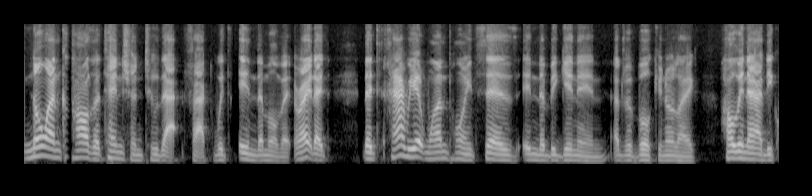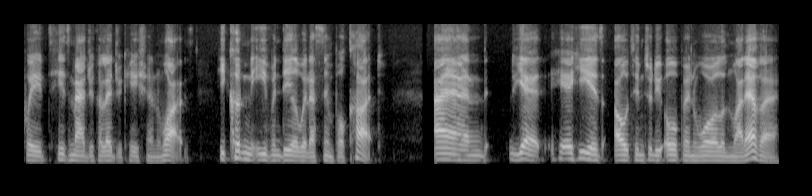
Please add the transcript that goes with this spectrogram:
no one calls attention to that fact within the moment, right? That that Harry at one point says in the beginning of the book, you know, like how inadequate his magical education was. He couldn't even deal with a simple cut. And yet here he is out into the open world and whatever.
